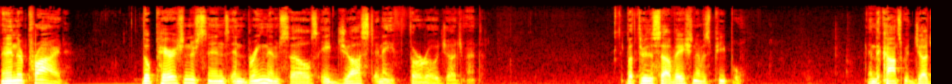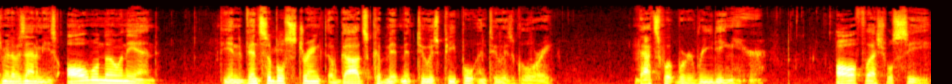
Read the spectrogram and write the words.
And in their pride, they'll perish in their sins and bring themselves a just and a thorough judgment. But through the salvation of his people and the consequent judgment of his enemies, all will know in the end the invincible strength of God's commitment to his people and to his glory. That's what we're reading here. All flesh will see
